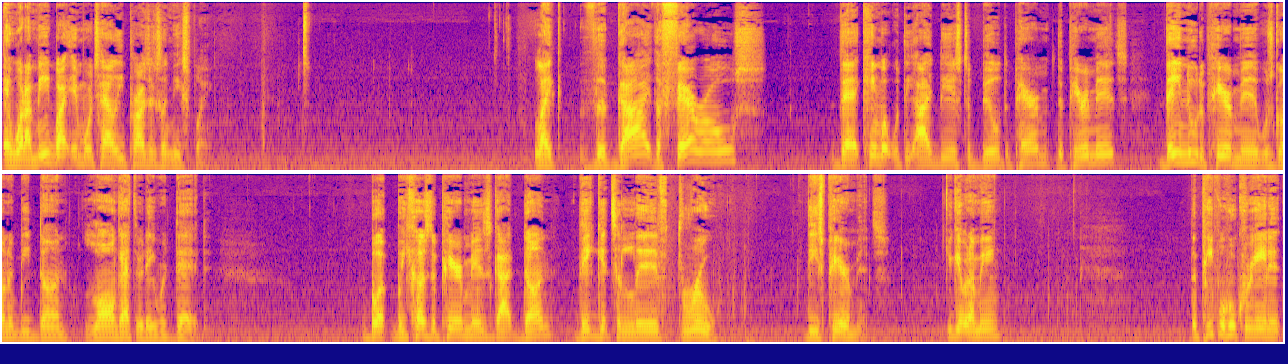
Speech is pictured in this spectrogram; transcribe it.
and what I mean by immortality projects, let me explain. Like the guy, the pharaohs that came up with the ideas to build the, pyram- the pyramids, they knew the pyramid was going to be done long after they were dead. But because the pyramids got done, they get to live through these pyramids. You get what I mean? The people who created,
